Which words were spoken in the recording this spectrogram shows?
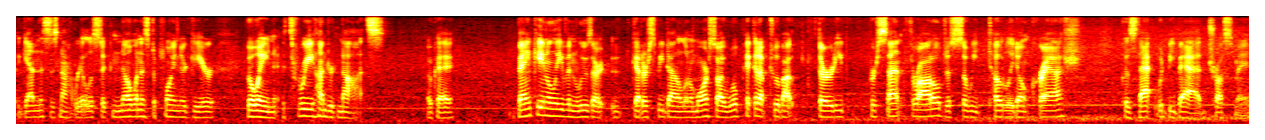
Again, this is not realistic. No one is deploying their gear going 300 knots. Okay? Banking will even lose our get our speed down a little more, so I will pick it up to about 30% throttle just so we totally don't crash. Because that would be bad, trust me.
